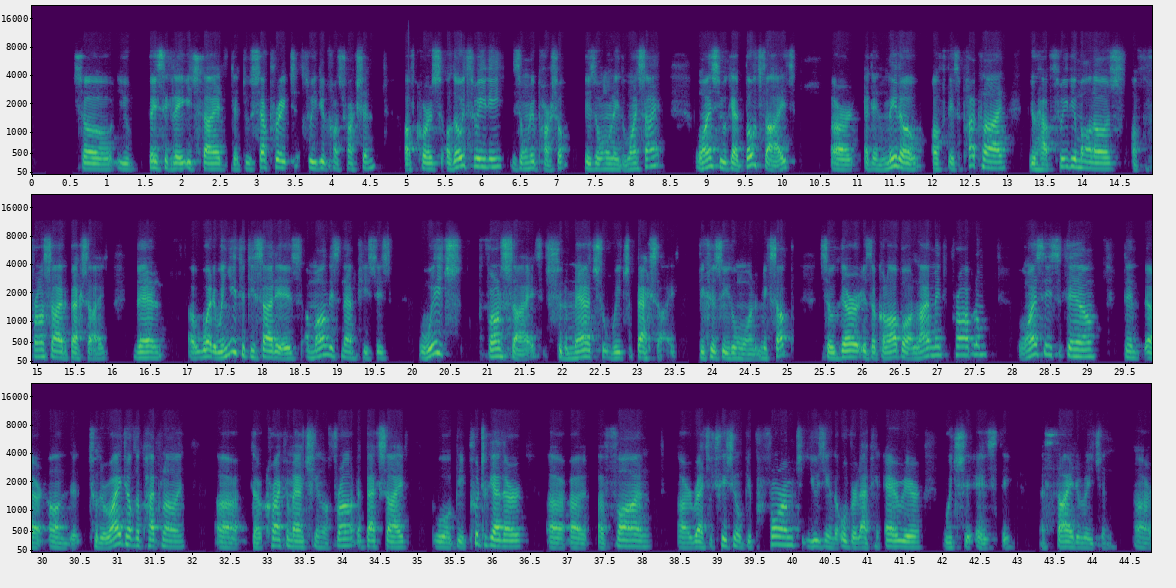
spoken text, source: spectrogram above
so you basically each side they do separate 3D construction. Of course, although 3D is only partial, is only the one side, once you get both sides, or at the middle of this pipeline, you have 3D models of the front side, back side. Then uh, what we need to decide is among these nine pieces, which front side should match which back side because you don't want to mix up. So there is a global alignment problem. Once it's down, then uh, on the, to the right of the pipeline, uh, the correct matching of front and back side will be put together, uh, a, a fine uh, registration will be performed using the overlapping area, which is the side region. Uh,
